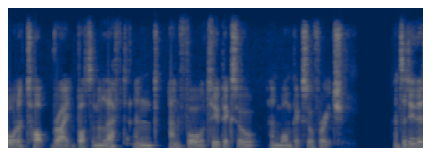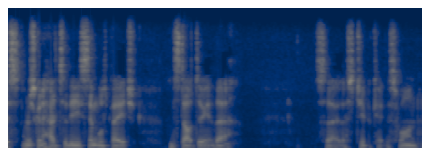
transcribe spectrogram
border top, right, bottom and left and, and for 2 pixel and 1 pixel for each. And to do this, I'm just going to head to the symbols page and start doing it there. So let's duplicate this one,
